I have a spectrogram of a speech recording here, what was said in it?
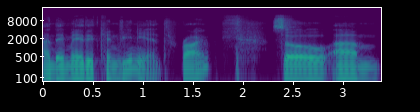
and they made it convenient, right? So um,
